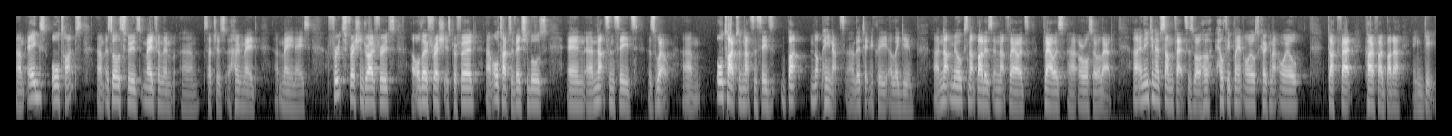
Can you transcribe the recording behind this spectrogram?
um, eggs, all types, um, as well as foods made from them, um, such as homemade uh, mayonnaise. Fruits, fresh and dried fruits, uh, although fresh is preferred, um, all types of vegetables, and uh, nuts and seeds as well. Um, all types of nuts and seeds, but not peanuts. Uh, they're technically a legume. Uh, nut milks, nut butters, and nut flours, flours uh, are also allowed. Uh, and then you can have some fats as well, healthy plant oils, coconut oil, duck fat, clarified butter, and ghee.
